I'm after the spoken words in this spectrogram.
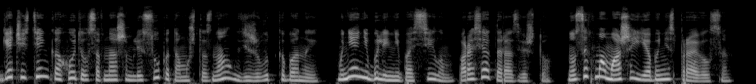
Я частенько охотился в нашем лесу, потому что знал, где живут кабаны. Мне они были не по силам, поросята разве что. Но с их мамашей я бы не справился.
